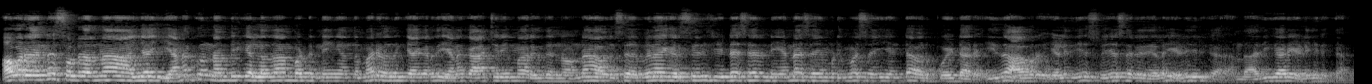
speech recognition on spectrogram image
அவர் என்ன சொல்றாருன்னா ஐயா எனக்கும் நம்பிக்கையில் தான் பட் நீங்க அந்த மாதிரி வந்து கேட்கறது எனக்கு ஆச்சரியமா இருக்குதுன்னு அவர் ச- விநாயகர் சிரிச்சுட்டே சரி நீ என்ன செய்ய முடியுமோ செய்யன்ட்டு அவர் போயிட்டாரு. இது அவர் எழுதிய சுயசரிதையில எழுதியிருக்காரு. அந்த அதிகாரி எழுதியிருக்காரு.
